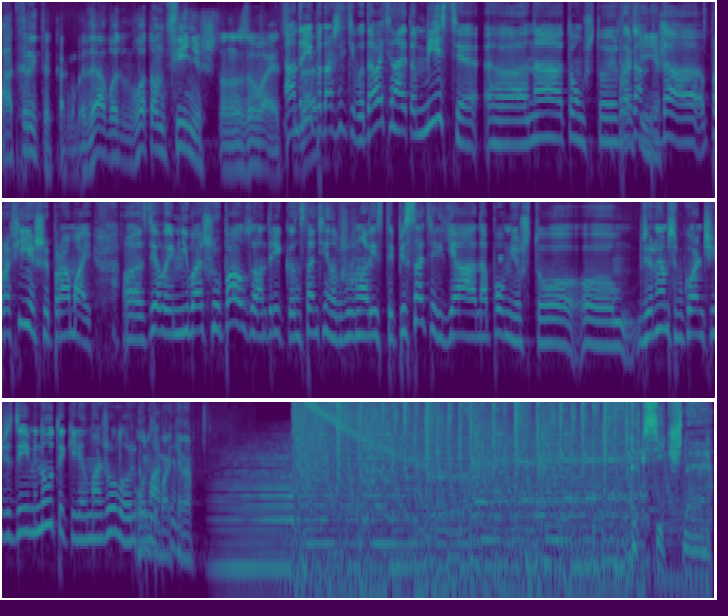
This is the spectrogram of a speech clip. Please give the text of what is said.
открыта, как бы, да, вот, вот он финиш, что называется. Андрей, да? подождите, вы давайте на этом месте, э, на том, что Эрдоган, про финиш. да, про финиш и про май, э, сделаем небольшую паузу. Андрей Константинов, журналист и писатель. Я напомню, что э, вернемся буквально через две минуты. Кирилл Манжула, Ольга, Ольга Маркина. Маркина. Токсичная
